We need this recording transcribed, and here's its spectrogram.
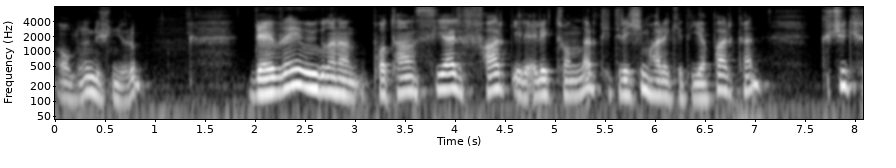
olduğunu düşünüyorum. Devreye uygulanan potansiyel fark ile elektronlar titreşim hareketi yaparken küçük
